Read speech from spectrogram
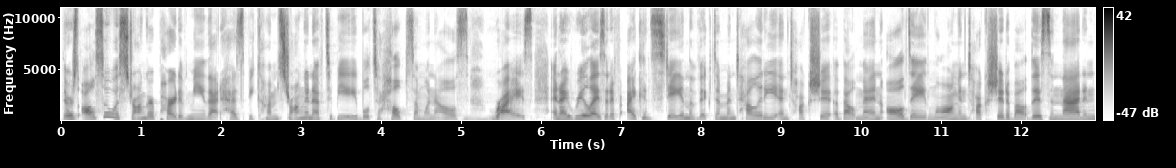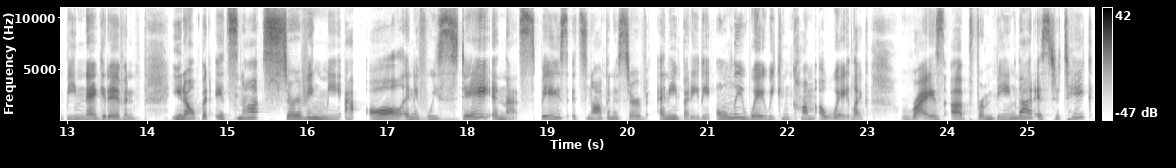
there's also a stronger part of me that has become strong enough to be able to help someone else mm-hmm. rise. And I realize that if I could stay in the victim mentality and talk shit about men all day long and talk shit about this and that and be negative and, you know, but it's not serving me at all. And if we mm. stay in that space, it's not going to serve anybody. The only way we can come away, like rise up from being that, is to take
